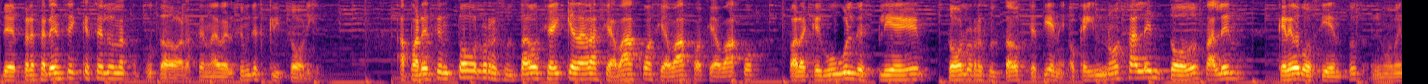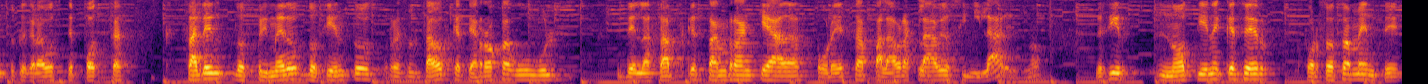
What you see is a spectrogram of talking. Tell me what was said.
de preferencia hay que hacerlo en la computadora, en la versión de escritorio. Aparecen todos los resultados y hay que dar hacia abajo, hacia abajo, hacia abajo para que Google despliegue todos los resultados que tiene. Ok, no salen todos, salen creo 200 en el momento que grabo este podcast. Salen los primeros 200 resultados que te arroja Google de las apps que están rankeadas por esa palabra clave o similares, ¿no? Es decir, no tiene que ser forzosamente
